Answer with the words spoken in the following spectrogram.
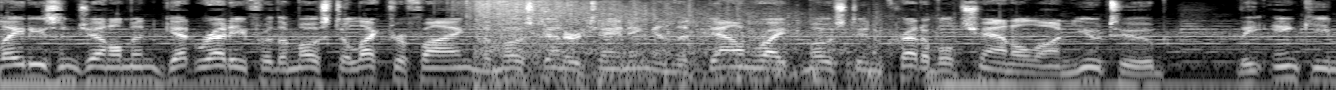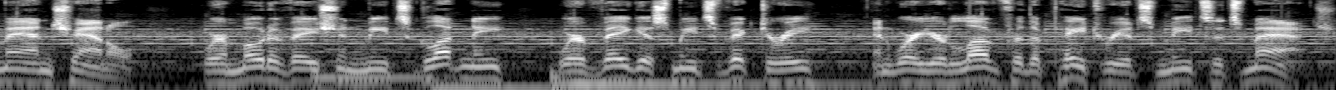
Ladies and gentlemen, get ready for the most electrifying, the most entertaining, and the downright most incredible channel on YouTube, the Inky Mann channel, where motivation meets gluttony, where Vegas meets victory, and where your love for the Patriots meets its match.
